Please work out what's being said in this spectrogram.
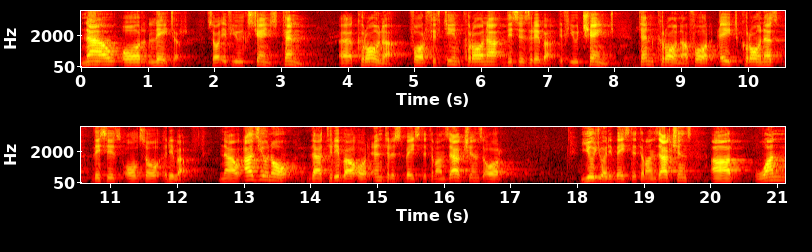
now or later. So if you exchange 10 uh, krona for 15 krona, this is riba. If you change 10 krona for 8 kronas, this is also riba. Now, as you know, that riba or interest-based transactions or usury based transactions are one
